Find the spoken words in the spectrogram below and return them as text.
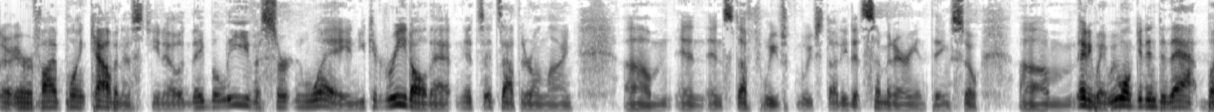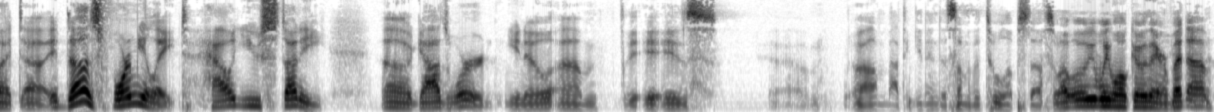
or, a five point Calvinist. You know, they believe a certain way, and you can read all that. It's it's out there online, um, and and stuff we've we've studied at seminary and things. So um, anyway, we won't get into that, but uh, it does formulate how you study uh, God's word. You know, um, is um, well, I'm about to get into some of the tulip stuff, so we, we won't go there. But um,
